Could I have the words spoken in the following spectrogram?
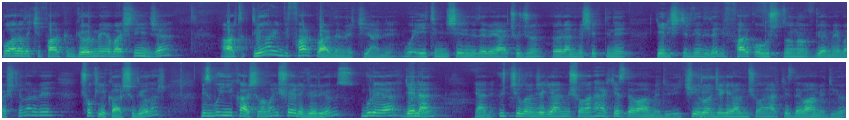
Bu aradaki farkı görmeye başlayınca artık diyorlar ki bir fark var demek ki yani bu eğitimin içeriğinde de veya çocuğun öğrenme şeklini geliştirdiğinde de bir fark oluştuğunu görmeye başlıyorlar ve çok iyi karşılıyorlar. Biz bu iyi karşılamayı şöyle görüyoruz. Buraya gelen yani 3 yıl önce gelmiş olan herkes devam ediyor. 2 yıl önce gelmiş olan herkes devam ediyor.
